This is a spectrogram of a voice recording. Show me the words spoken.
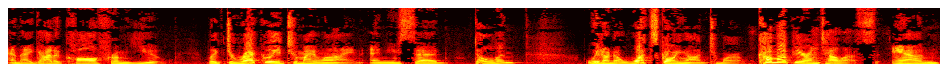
and I got a call from you like directly to my line and you said, Dolan, we don't know what's going on tomorrow. Come up here and tell us. And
